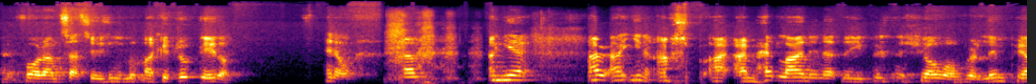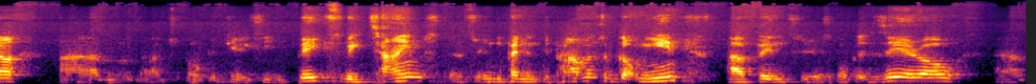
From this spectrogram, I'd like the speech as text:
uh, forearm tattoos, and you look like a drug dealer. You know, um, and yet, I, I, you know, i am headlining at the business show over at Olympia. Um, I've spoken at JC Big three times. Independent departments have got me in. I've been to spoke at Xero, um,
